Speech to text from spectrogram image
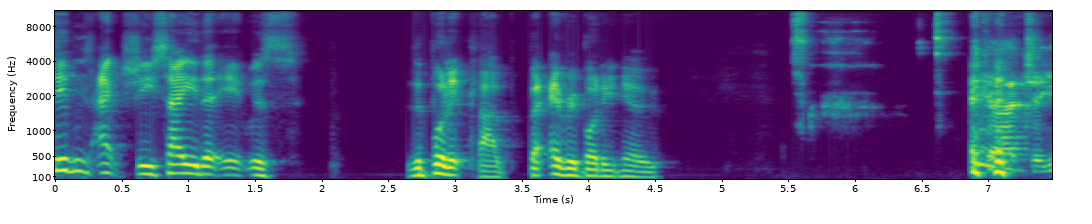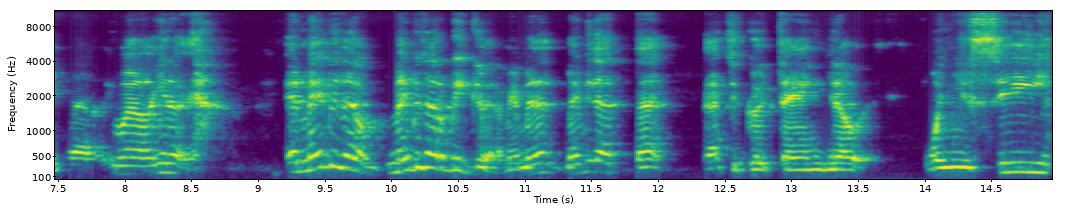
didn't actually say that it was the Bullet Club, but everybody knew. Gotcha. yeah. Well, you know, and maybe that'll maybe that'll be good. I mean, maybe that that that's a good thing. You know, when you see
